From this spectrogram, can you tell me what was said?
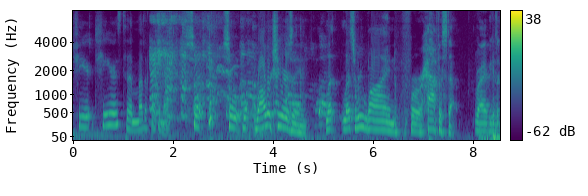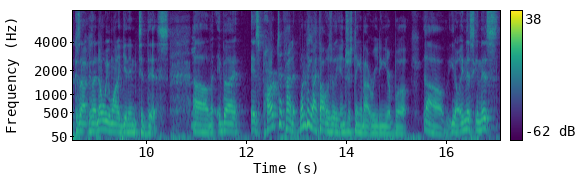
Cheer, cheers to motherfucking. So, so w- while we're cheersing, let let's rewind for half a step, right? Because because because I, I know we want to get into this, um, but it's part to kind of one thing I thought was really interesting about reading your book. Uh, you know, in this in this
